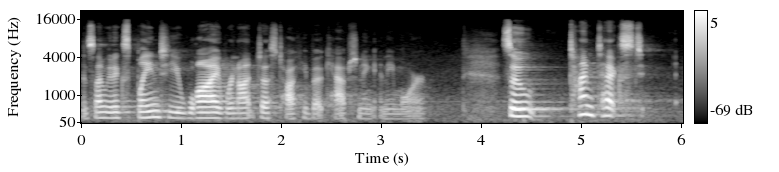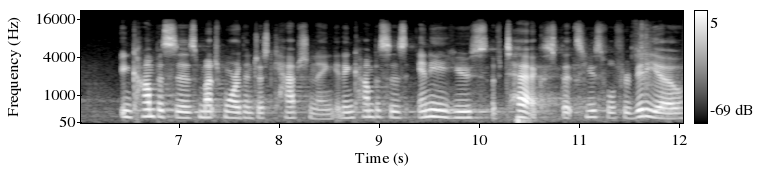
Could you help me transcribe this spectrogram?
And so I'm going to explain to you why we're not just talking about captioning anymore. So timed text encompasses much more than just captioning. It encompasses any use of text that's useful for video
